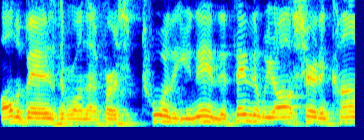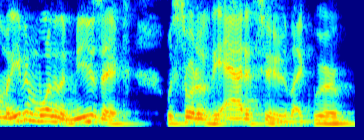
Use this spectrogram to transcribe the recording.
all the bands that were on that first tour that you named. The thing that we all shared in common, even more than the music, was sort of the attitude. Like we were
